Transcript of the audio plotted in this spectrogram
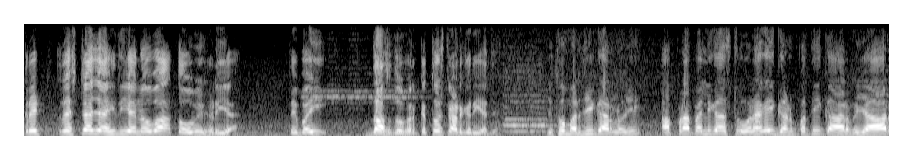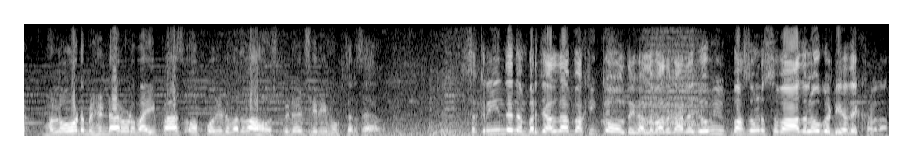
ਕ੍ਰਿ- ਕ੍ਰਿਸਟਾ ਚਾਹੀਦੀ ਹੈ ਨੋਵਾ ਤਾਂ ਉਹ ਵੀ ਖੜੀ ਹੈ। ਤੇ ਬਾਈ ਦੱਸ ਦਿਓ ਫਿਰ ਕਿੱਥੋਂ ਸਟਾਰਟ ਕਰੀਏ ਅੱਜ? ਜਿੱਥੋਂ ਮਰਜ਼ੀ ਕਰ ਲਓ ਜੀ। ਆਪਣਾ ਪਹਿਲੀ ਗੱਲ ਸਟੋਰ ਹੈਗਾ ਜੀ Ganpati car Bazaar Malout Bathinda road bypass opposite Wadhwa hospital Shri Muktsar Sahib. Screen ਦੇ ਨੰਬਰ ਚੱਲਦਾ ਬਾਕੀ ਕਾਲ ਤੇ ਗੱਲਬਾਤ ਕਰ ਲਿਓ ਜੋ ਵੀ ਬਸ ਹੁਣ ਸਵਾਦ ਲਓ ਗੱਡੀਆਂ ਦੇਖਣ ਦਾ।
